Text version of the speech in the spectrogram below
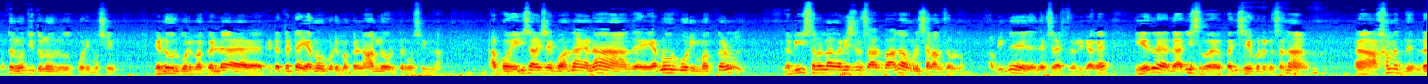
மொத்தம் நூற்றி தொண்ணூறு கோடி முஸ்லீம். எண்ணூறு கோடி மக்களில் கிட்டத்தட்ட இரநூறு கோடி மக்கள் நாலில் ஒருத்தர் முஸ்லீம் தான். அப்போ ஈசா அலிஸ்லாம் இப்போ வந்தாங்கன்னா அந்த இரநூறு கோடி மக்களும் நபி ஸல்லல்லாஹு அலைஹி சார்பாக அவங்களுக்கு சலாம் சொல்லணும். அப்படின்னு நபி சொல்லியிருக்காங்க. எதில் எது அந்த அதிக ப- பதிவு செய்யப்பட்டிருக்குன்னு சொன்னால் அகமது என்ற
